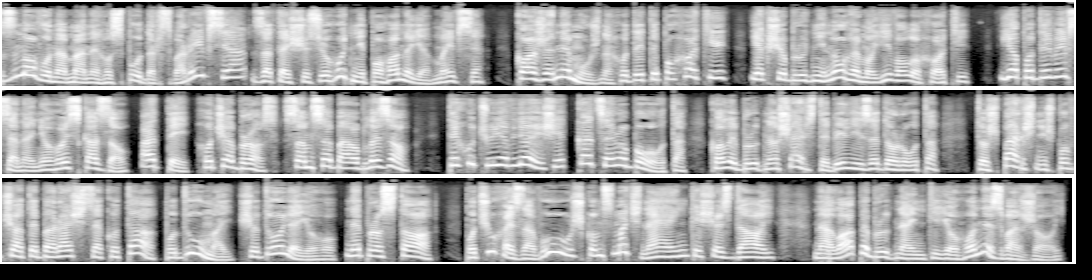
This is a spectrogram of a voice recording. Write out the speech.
Знову на мене господар сварився за те, що сьогодні погано я вмився. Каже, не можна ходити по хаті, якщо брудні ноги мої волохоті. Я подивився на нього і сказав, а ти, хоча б раз, сам себе облизав. Ти хоч уявляєш, яка це робота, коли брудна шерсть тобі лізе до рота. Тож перш ніж повчати берешся кота, подумай, що доля його непроста. Почухай за вушком, смачненьке щось дай, на лапи брудненькі його не зважай.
